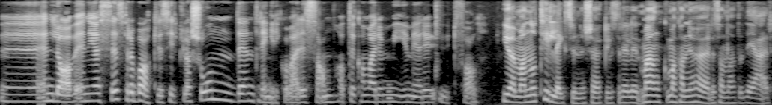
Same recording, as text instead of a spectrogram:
en lav NISS fra bakre sirkulasjon, den trenger ikke å være sann. At det kan være mye mer utfall. Gjør man noen tilleggsundersøkelser, eller man, man kan jo høre sånn at de er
